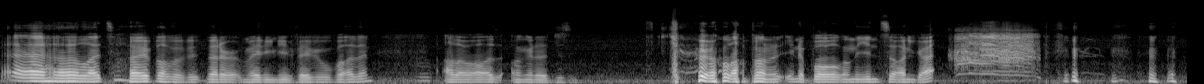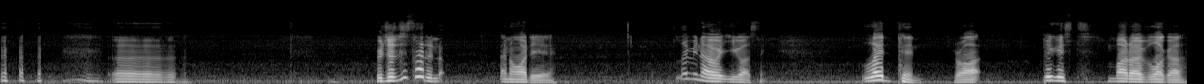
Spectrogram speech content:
let's hope I'm a bit better at meeting new people by then. Otherwise, I'm gonna just curl up on it in a ball on the inside and go. Ah! uh, which I just had an an idea. Let me know what you guys think. Lead pin, right? Biggest moto vlogger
